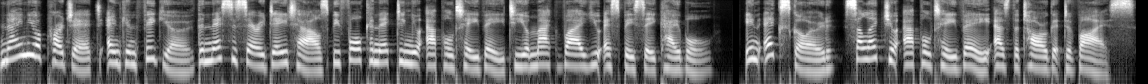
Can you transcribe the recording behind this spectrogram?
Name your project and configure the necessary details before connecting your Apple TV to your Mac via USB-C cable. In Xcode, select your Apple TV as the target device.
